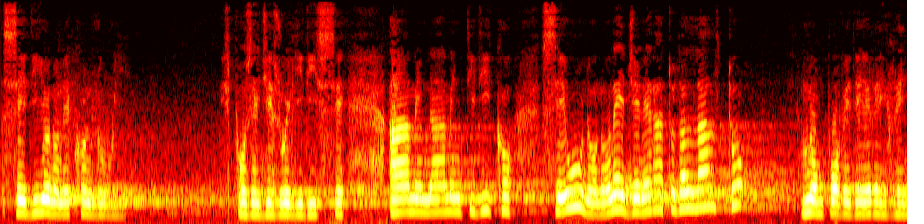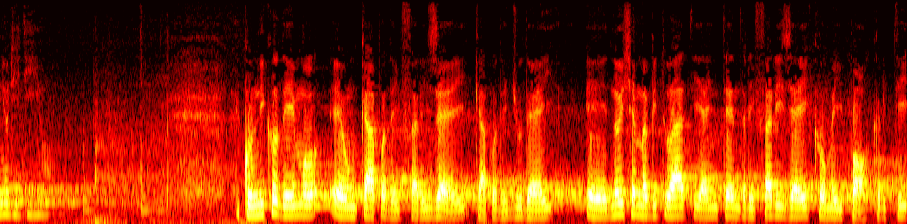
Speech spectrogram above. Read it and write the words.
se Dio non è con lui. Rispose Gesù e gli disse, Amen, amen ti dico, se uno non è generato dall'alto, non può vedere il regno di Dio. Con Nicodemo è un capo dei farisei, capo dei giudei, e noi siamo abituati a intendere i farisei come ipocriti,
